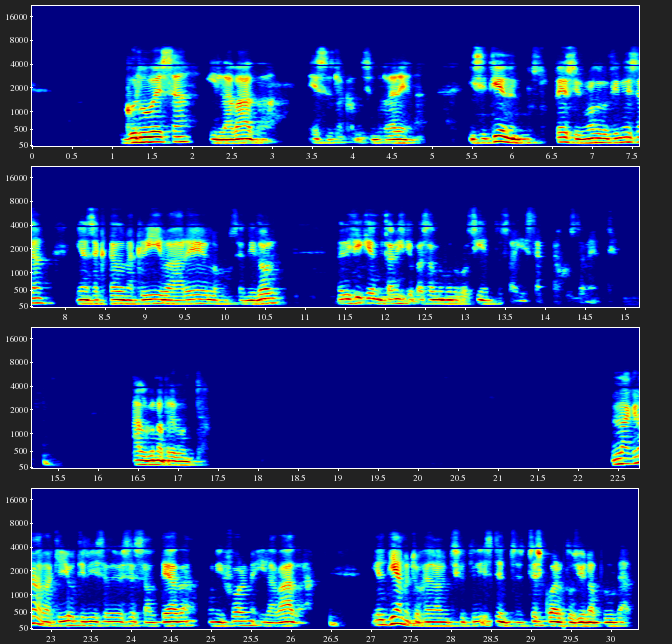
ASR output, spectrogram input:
gruesa y lavada. Esa es la condición de la arena. Y si tienen pues, y módulo de fineza y han sacado una criba, arelo, cernidor, verifiquen también que pasa el número 200, ahí está justamente. ¿Alguna pregunta? La grava que yo utilice debe ser salteada, uniforme y lavada. El diámetro generalmente se utiliza entre tres cuartos y una pulgada,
